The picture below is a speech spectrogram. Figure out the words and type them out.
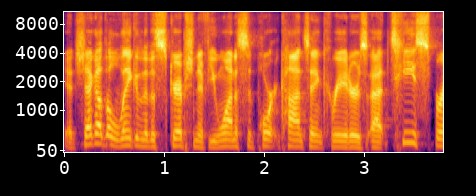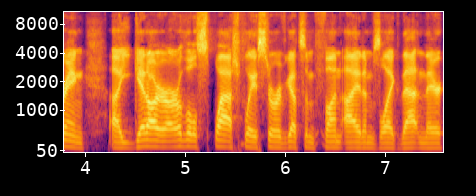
Yeah, check out the link in the description if you want to support content creators at Teespring. Uh, you get our, our little splash play store. We've got some fun items like that in there.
